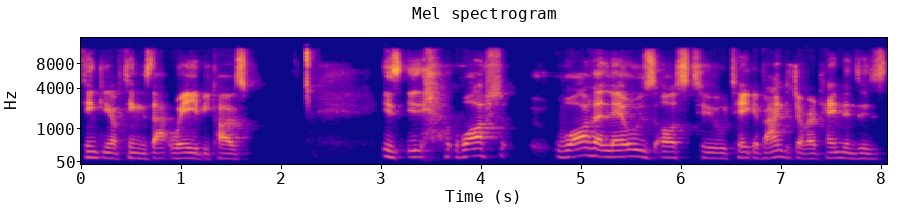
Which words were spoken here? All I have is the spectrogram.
thinking of things that way because is, is what what allows us to take advantage of our tendons is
